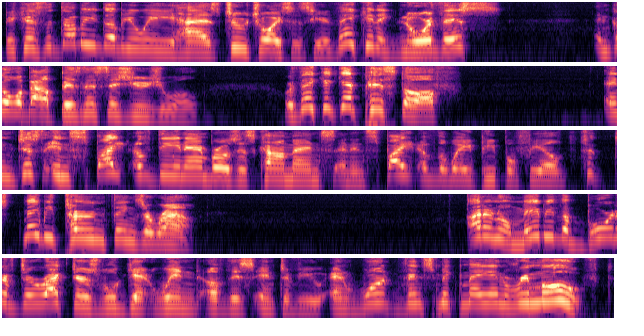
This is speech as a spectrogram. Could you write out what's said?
Because the WWE has two choices here. They can ignore this and go about business as usual, or they could get pissed off and just in spite of Dean Ambrose's comments and in spite of the way people feel, to maybe turn things around. I don't know, maybe the board of directors will get wind of this interview and want Vince McMahon removed.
